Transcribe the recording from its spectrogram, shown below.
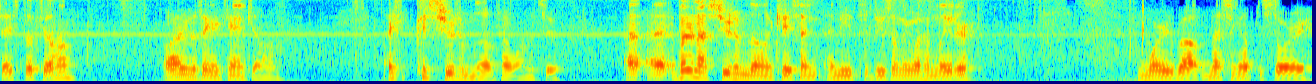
Should I still kill him? Oh, I don't even think I can kill him. I could shoot him, though, if I wanted to. I, I better not shoot him, though, in case I, I need to do something with him later. I'm worried about messing up the story.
